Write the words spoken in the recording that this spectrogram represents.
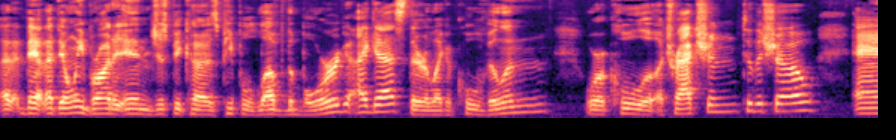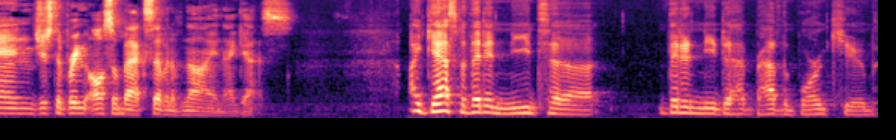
Uh, they, that they only brought it in just because people love the Borg. I guess they're like a cool villain or a cool attraction to the show, and just to bring also back Seven of Nine. I guess. I guess, but they didn't need to. They didn't need to have, have the Borg cube.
